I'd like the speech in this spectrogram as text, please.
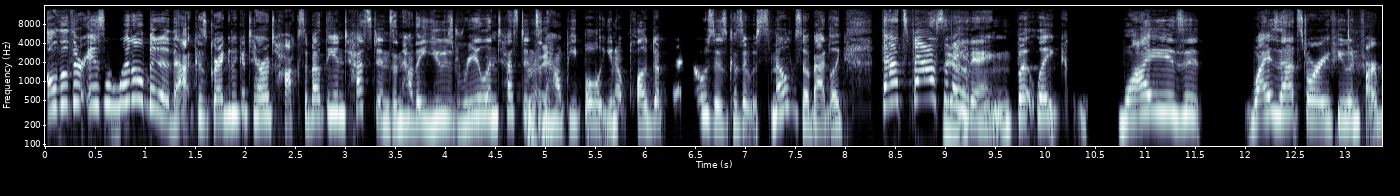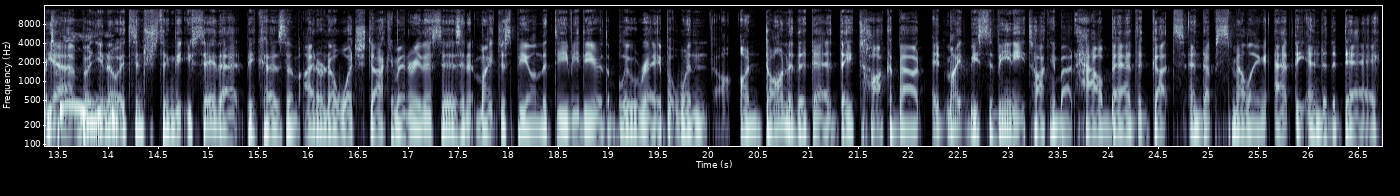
Although there is a little bit of that because Greg Nicotero talks about the intestines and how they used real intestines Right. and how people, you know, plugged up their noses because it was smelled so bad. Like that's fascinating. But like, why is it? Why is that story few and far between? Yeah, but you know, it's interesting that you say that because um, I don't know which documentary this is, and it might just be on the DVD or the Blu-ray. But when uh, on Dawn of the Dead, they talk about it might be Savini talking about how bad the guts end up smelling at the end of the day.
